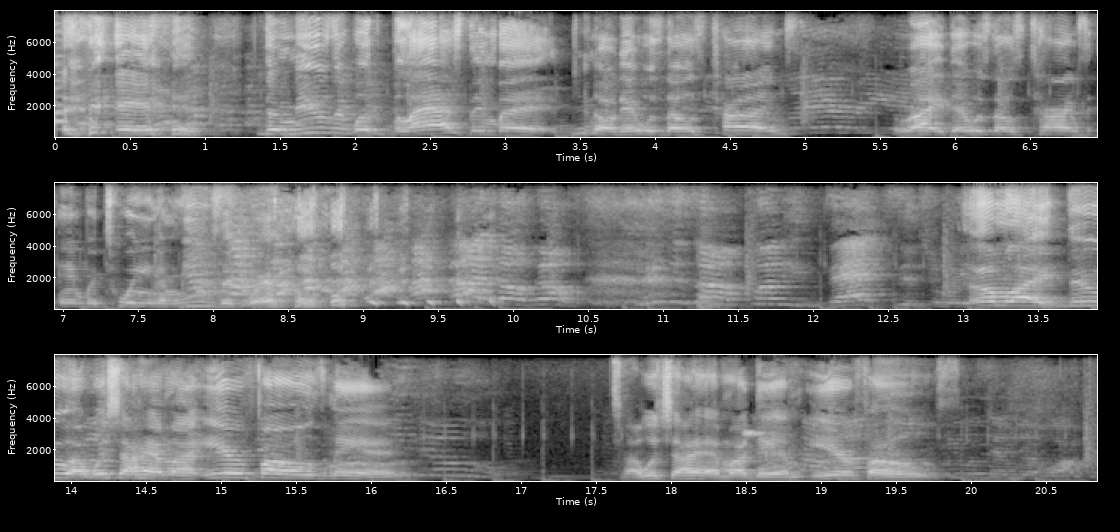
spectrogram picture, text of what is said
and the music was blasting, but you know, there was those times. Right, there was those times in between the music where I don't know. This is how funny that situation. I'm like, dude, I wish I had my earphones, man. I wish I had my damn earphones. She was in Milwaukee.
